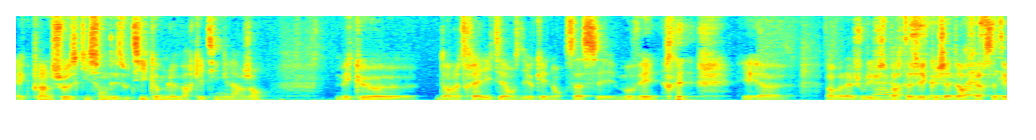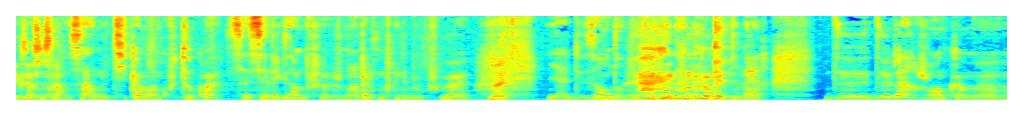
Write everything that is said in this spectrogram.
avec plein de choses qui sont des outils comme le marketing et l'argent. Mais que euh, dans notre réalité, on se dit, ok, non, ça c'est mauvais. et euh, enfin voilà, je voulais juste Ouais, partager que j'adore ouais, faire cet exercice-là. C'est un outil comme un couteau, quoi. Ça, c'est l'exemple, je me rappelle qu'on prenait beaucoup euh, Ouais. il y a deux ans dans nos, dans nos webinaires de, de l'argent comme, euh,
